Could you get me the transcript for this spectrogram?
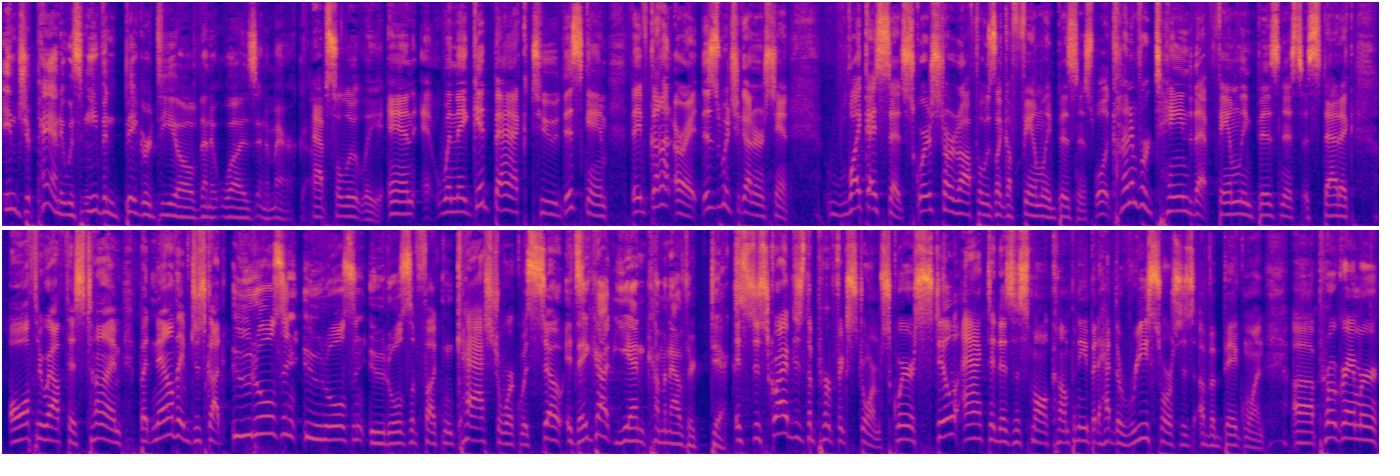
in Japan. It was an even bigger deal than it was in America. Absolutely. And when they get back to this game, they've got, all right, this is what you got to understand. Like I said, Square started off, it was like a family business. Well, it kind of retained that family business aesthetic all throughout this time, but now they've just got oodles and oodles and oodles of fucking cash to work with. So it's. They got yen coming out of their dicks. It's described as the perfect storm. Square still acted as a small company, but had the resources of a big one. Uh, programmer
